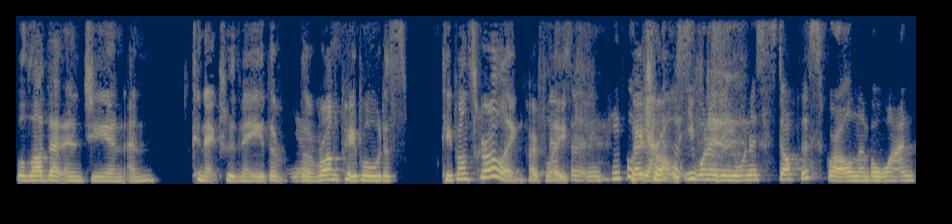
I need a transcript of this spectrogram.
will love that energy and, and connect with me. The, yes. the wrong people will just keep on scrolling, hopefully. Absolutely. People, no yeah, that's what you want to do. You want to stop the scroll, number one,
